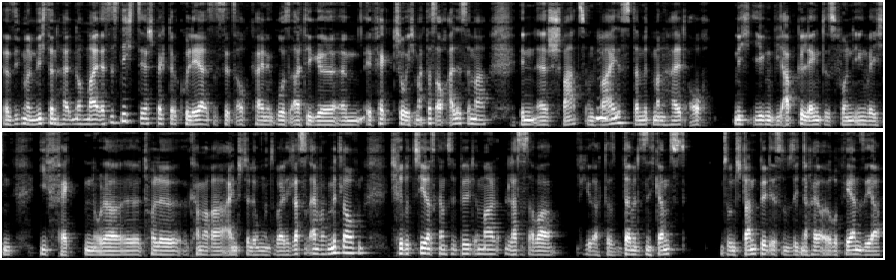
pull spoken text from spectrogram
da sieht man mich dann halt nochmal. Es ist nicht sehr spektakulär, es ist jetzt auch keine großartige ähm, Effektshow. Ich mache das auch alles immer in äh, Schwarz und mhm. Weiß, damit man halt auch nicht irgendwie abgelenkt ist von irgendwelchen Effekten oder äh, tolle Kameraeinstellungen und so weiter. Ich lasse es einfach mitlaufen. Ich reduziere das ganze Bild immer, lasse es aber, wie gesagt, das, damit es nicht ganz so ein Standbild ist und sich nachher eure Fernseher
